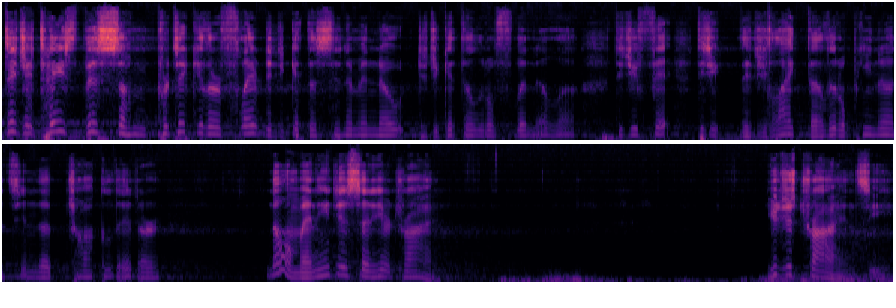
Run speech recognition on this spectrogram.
Did you taste this um, particular flavor? Did you get the cinnamon note? Did you get the little vanilla? Did you fit? Did you did you like the little peanuts in the chocolate or? No, man. He just said, "Here, try." You just try and see.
